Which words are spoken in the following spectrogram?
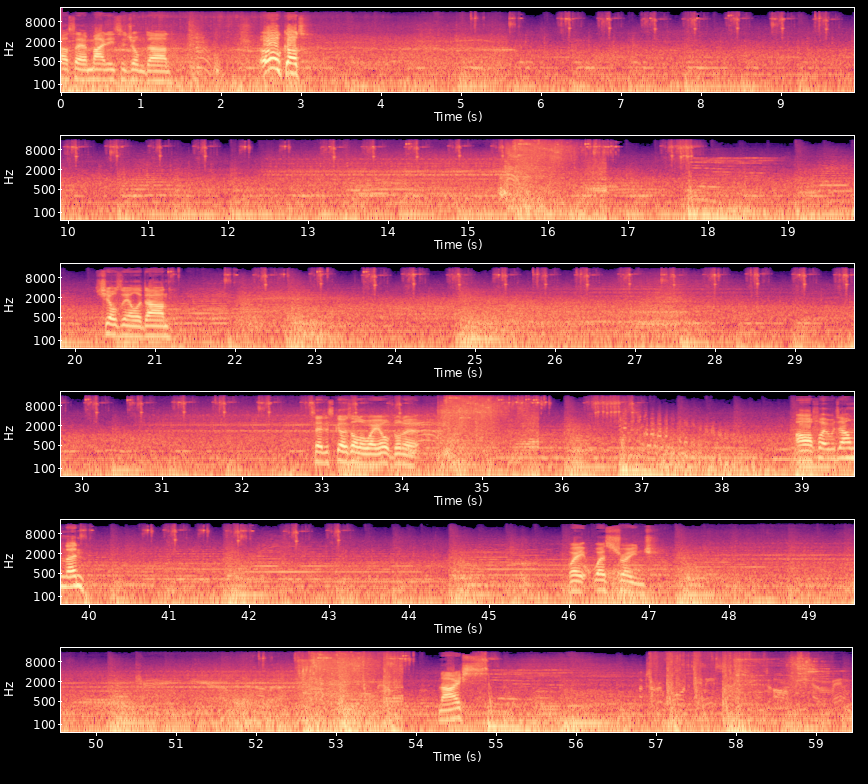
To say I might need to jump down. Oh god! Shield's nearly down. Say this goes all the way up, doesn't it? Oh, I thought it was down then. Wait, where's Strange? Nice.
